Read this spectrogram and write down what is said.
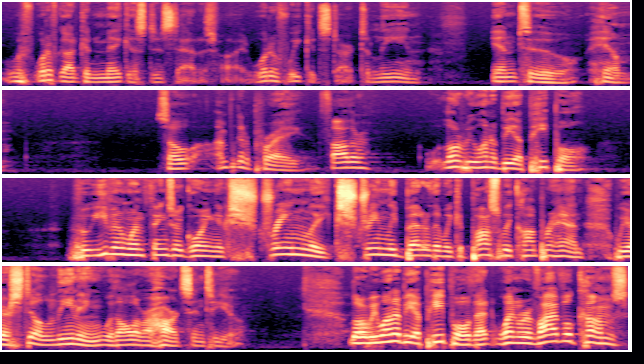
What if God could make us dissatisfied? What if we could start to lean into Him? So I'm going to pray. Father, Lord, we want to be a people who, even when things are going extremely, extremely better than we could possibly comprehend, we are still leaning with all of our hearts into you. Lord, we want to be a people that when revival comes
